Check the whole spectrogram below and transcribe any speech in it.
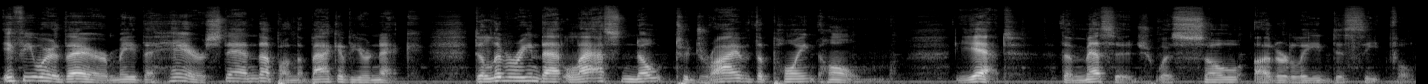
if you were there, made the hair stand up on the back of your neck, delivering that last note to drive the point home. Yet, the message was so utterly deceitful.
